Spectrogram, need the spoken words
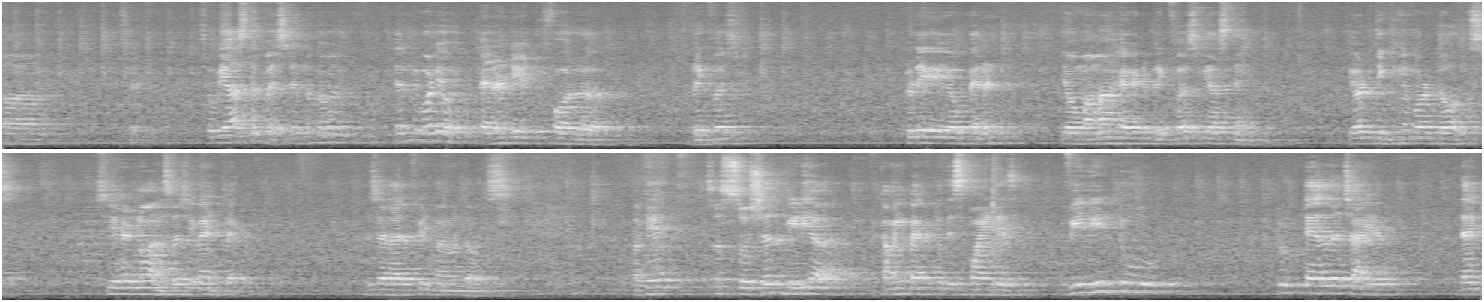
Uh, so we asked the question, "No, Baba, tell me what your parent ate for uh, breakfast. Today, your parent, your mama had breakfast. We asked them, you are thinking about dogs. She had no answer. She went back. She said, I'll feed my own dogs. Okay? So social media, coming back to this point is, we need to, to tell the child that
